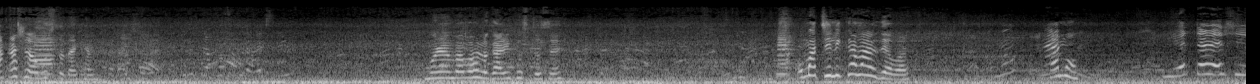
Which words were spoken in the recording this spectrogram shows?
আকাশের অবস্থা দেখেন। হয় বাবা হলো গাড়ি খুঁজতেছে। ও মা চিলিকা মার দিয়ে আবার। কেমন এটা বেশি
